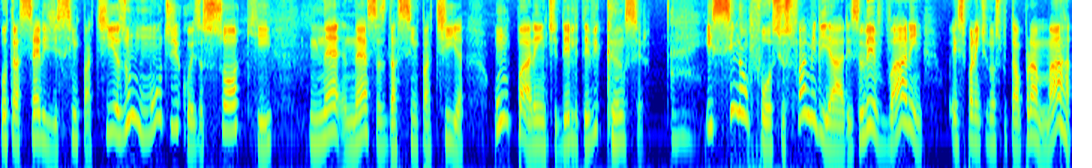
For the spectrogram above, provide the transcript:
outra série de simpatias, um monte de coisa. Só que né, nessas da simpatia, um parente dele teve câncer. E se não fosse os familiares levarem esse parente no hospital pra Marra,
